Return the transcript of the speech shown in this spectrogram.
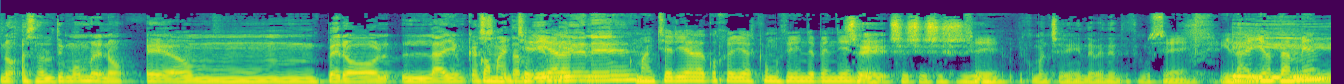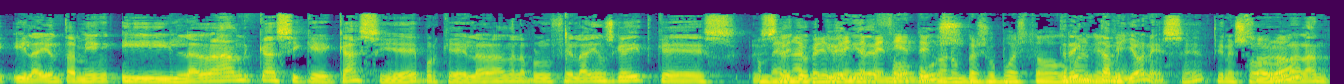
No, hasta el último hombre no. Eh, um, pero Lion Comanchería, también viene... Comanchería la cogerías como cine independiente. Sí, sí, sí, sí, sí. Sí. Comanchería independiente 100%. Sí. ¿Y Lion también? Y Lion también. Y La La Land casi que casi, ¿eh? Porque La La Land la produce Lionsgate, que es Hombre, sello una que película independiente Focus. con un presupuesto como el que 30 tiene. millones, ¿eh? Tiene solo, ¿Solo? La La Land.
